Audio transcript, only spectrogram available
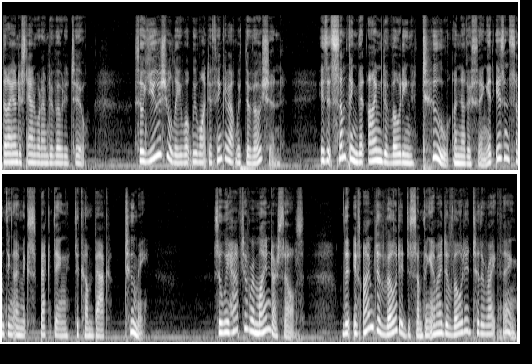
that I understand what I'm devoted to. So, usually, what we want to think about with devotion is it's something that I'm devoting to another thing. It isn't something I'm expecting to come back to me. So, we have to remind ourselves that if I'm devoted to something, am I devoted to the right thing?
